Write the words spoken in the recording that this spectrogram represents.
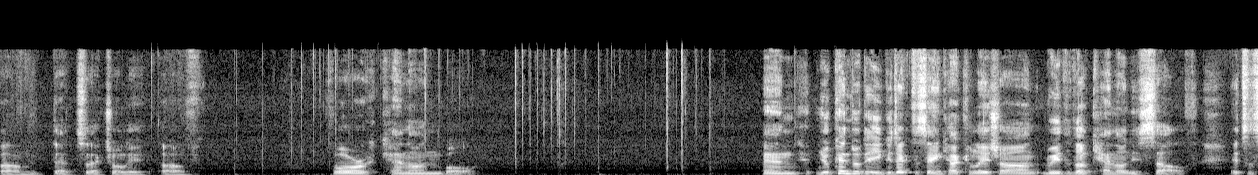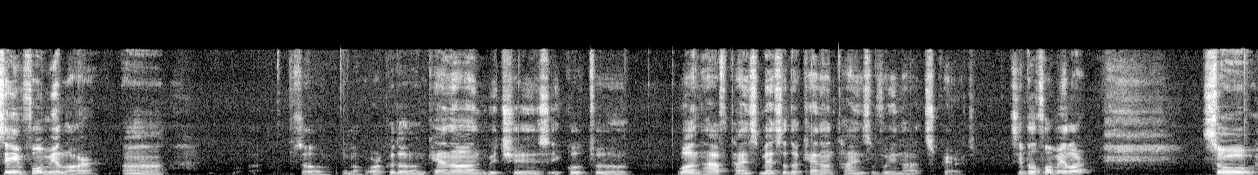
um, that's actually uh, for cannonball. And you can do the exact same calculation with the cannon itself. It's the same formula. Uh, so, you know, work done on cannon, which is equal to 1 half times mass of the cannon times V naught squared. Simple formula. So,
